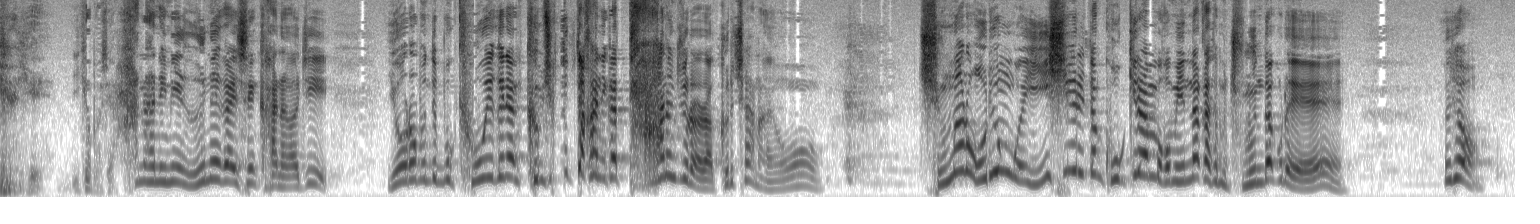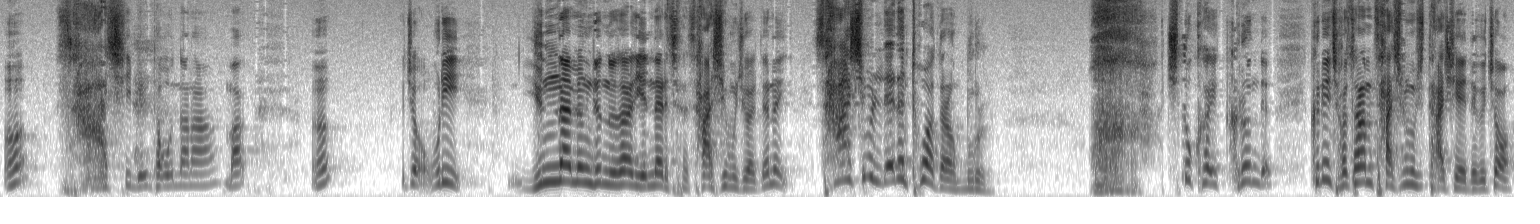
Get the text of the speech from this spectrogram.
이게, 이게 보세요. 하나님의 은혜가 있으면 가능하지. 여러분들 뭐 교회 그냥 금식 뚝딱 하니까 다 하는 줄 알아. 그렇지 않아요. 정말 어려운 거예요. 20일 일단 고기를 먹으면 옛날 같으면 죽는다 그래. 그죠? 어? 40일 더군다나 막 어? 그죠? 우리 윤남영 전도사 옛날에 40일 할 때는 40일 내내 토하더라고 물을. 하, 지독하게 그런데 그래 저 사람 40일씩 다시 해야 돼 그죠?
